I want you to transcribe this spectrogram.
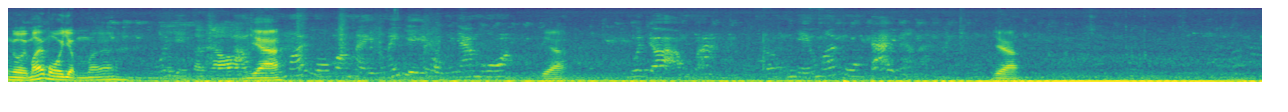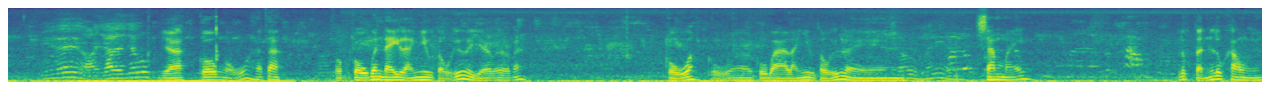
người mới mua giùm ờ, dạ. Mới mua con này mấy gì hùng nha mua. Dạ. Mua cho ổng á. Còn nhiều mới mua cái nữa dạ. Dạ cô ngủ hả ta? Cụ, cụ bên đây là nhiêu tuổi rồi vậy bác? Cụ á cụ cụ bà là nhiêu tuổi rồi? Sáu mấy? Rồi. lúc tỉnh lúc không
